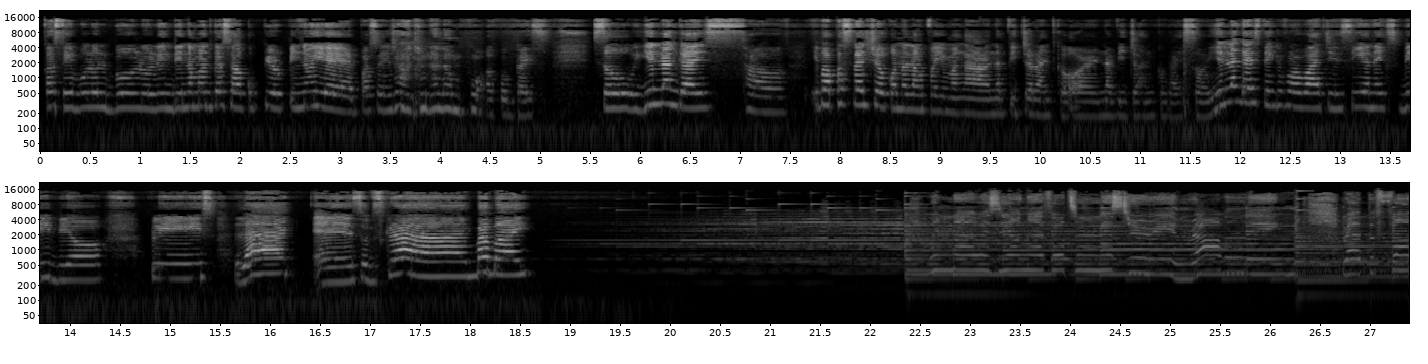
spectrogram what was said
Kasi bulol-bulol, hindi naman kasi ako pure Pinoy eh. Pasensyado na lang po ako guys. So, yun lang guys. So, ipapaslide show ko na lang po yung mga napicturean ko or nabidyohan ko guys. So, yun lang guys. Thank you for watching. See you next video. please like and subscribe. Bye bye. When I was young, I felt a mystery unraveling right before.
